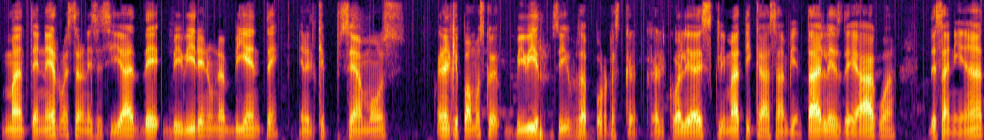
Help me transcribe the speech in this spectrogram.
mantener nuestra necesidad de vivir en un ambiente en el que seamos, en el que podamos vivir, ¿sí? O sea, por las cualidades climáticas, ambientales, de agua, de sanidad.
